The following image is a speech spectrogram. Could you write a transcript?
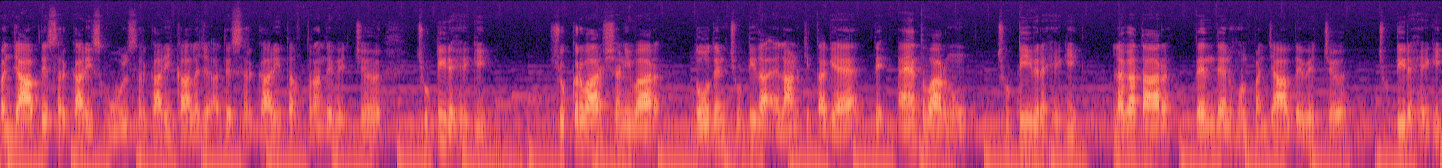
ਪੰਜਾਬ ਦੇ ਸਰਕਾਰੀ ਸਕੂਲ, ਸਰਕਾਰੀ ਕਾਲਜ ਅਤੇ ਸਰਕਾਰੀ ਦਫ਼ਤਰਾਂ ਦੇ ਵਿੱਚ ਛੁੱਟੀ ਰਹੇਗੀ। ਸ਼ੁੱਕਰਵਾਰ, ਸ਼ਨੀਵਾਰ 2 ਦਿਨ ਛੁੱਟੀ ਦਾ ਐਲਾਨ ਕੀਤਾ ਗਿਆ ਹੈ ਤੇ ਐਤਵਾਰ ਨੂੰ ਛੁੱਟੀ ਵੀ ਰਹੇਗੀ। ਲਗਾਤਾਰ 3 ਦਿਨ ਹੁਣ ਪੰਜਾਬ ਦੇ ਵਿੱਚ ਛੁੱਟੀ ਰਹੇਗੀ।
